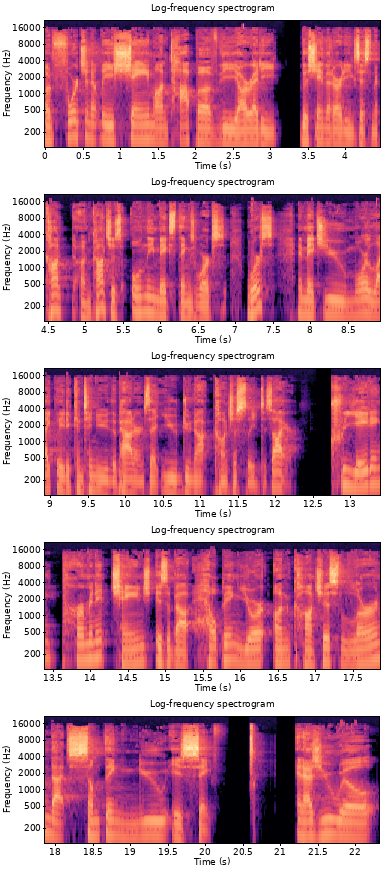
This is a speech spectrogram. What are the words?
unfortunately shame on top of the already the shame that already exists in the con- unconscious only makes things worse worse and makes you more likely to continue the patterns that you do not consciously desire creating permanent change is about helping your unconscious learn that something new is safe. And as you will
